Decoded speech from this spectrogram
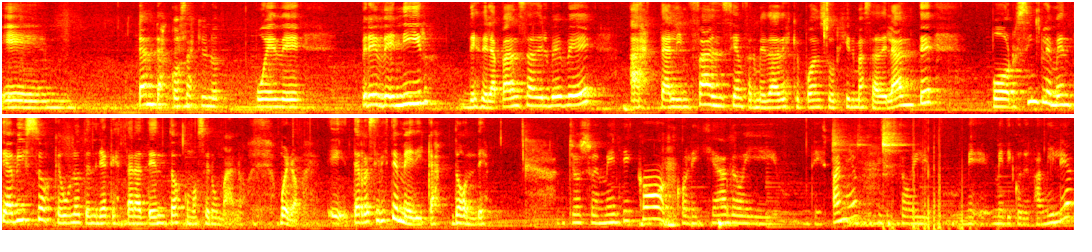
eh, tantas cosas que uno puede prevenir desde la panza del bebé hasta la infancia, enfermedades que puedan surgir más adelante por simplemente avisos que uno tendría que estar atentos como ser humano. Bueno, eh, te recibiste médica, ¿dónde? Yo soy médico colegiado y de España, soy médico de familia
